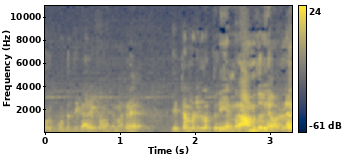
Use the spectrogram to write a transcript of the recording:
ஒரு கூட்டத்துக்கு அழைக்க வேண்டும் என்று திட்டமிட்டு தான் திரு என் ராமதுரை அவர்களை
